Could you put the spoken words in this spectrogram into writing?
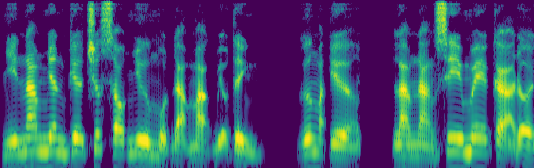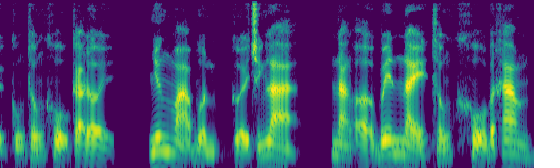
Nhìn nam nhân kia trước sau như một đạm mạc biểu tình, gương mặt kia, làm nàng si mê cả đời cũng thống khổ cả đời, nhưng mà buồn cười chính là, nàng ở bên này thống khổ bất kham,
